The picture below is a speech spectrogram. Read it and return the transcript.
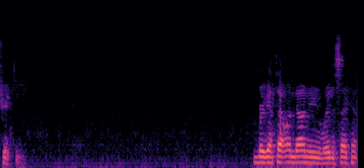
tricky. Everybody got that one down? You need to wait a second.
